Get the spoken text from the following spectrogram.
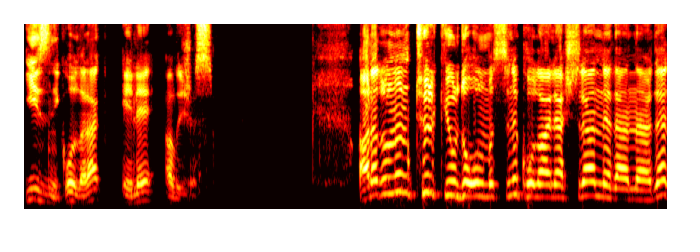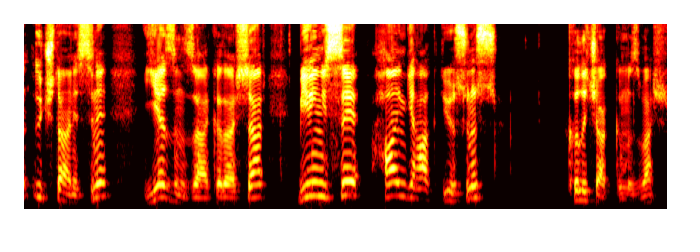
İznik olarak ele alacağız. Anadolu'nun Türk yurdu olmasını kolaylaştıran nedenlerden 3 tanesini yazınız arkadaşlar. Birincisi hangi hak diyorsunuz? Kılıç hakkımız var.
